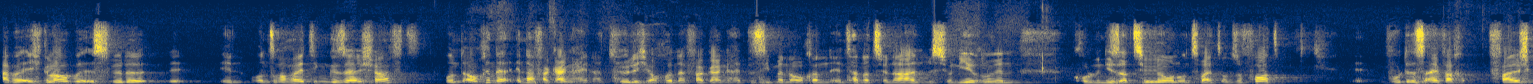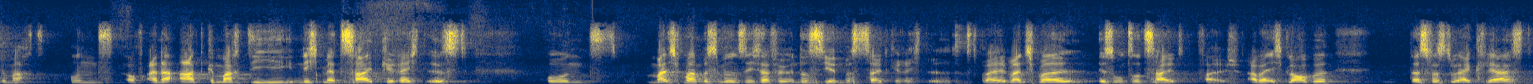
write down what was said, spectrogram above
Aber ich glaube, es würde äh, in unserer heutigen Gesellschaft und auch in der, in der Vergangenheit, natürlich auch in der Vergangenheit, das sieht man auch an internationalen Missionierungen, Kolonisation und so weiter und so fort, wurde das einfach falsch gemacht und auf eine Art gemacht, die nicht mehr zeitgerecht ist. Und manchmal müssen wir uns nicht dafür interessieren, was zeitgerecht ist, weil manchmal ist unsere Zeit falsch. Aber ich glaube, das, was du erklärst,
